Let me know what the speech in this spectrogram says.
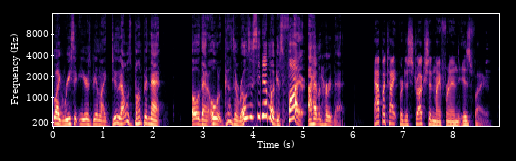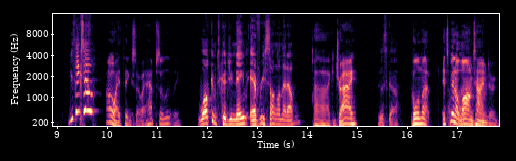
like recent years, being like, dude, I was bumping that, oh, that old Guns N' Roses CD. That mug is fire. I haven't heard that. Appetite for Destruction, my friend, is fire. You think so? Oh, I think so. Absolutely. Welcome to, could you name every song on that album? Uh, I could try. Let's go. Pull them up. It's been a I'm long time, dude.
